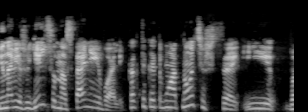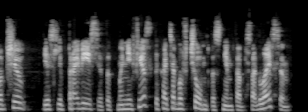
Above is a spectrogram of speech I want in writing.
«Ненавижу Ельцина, Стани и Вали». Как ты к этому относишься? И вообще, если про весь этот манифест, ты хотя бы в чем-то с ним там согласен?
